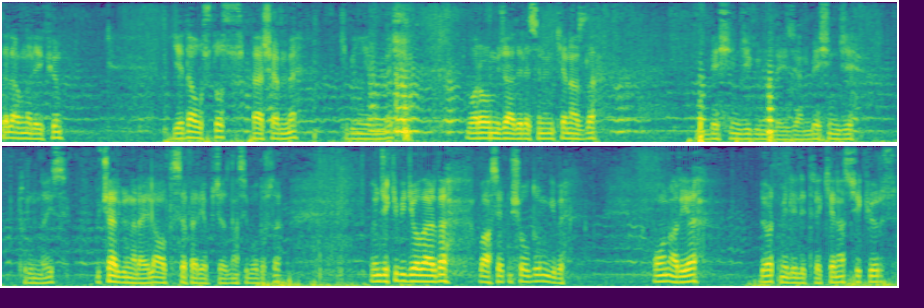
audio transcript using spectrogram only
Selamünaleyküm. 7 Ağustos Perşembe 2025. Varol mücadelesinin Kenaz'la 5. günündeyiz yani 5. turundayız. Üçer gün arayla 6 sefer yapacağız nasip olursa. Önceki videolarda bahsetmiş olduğum gibi 10 arıya 4 mililitre kenaz çekiyoruz.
